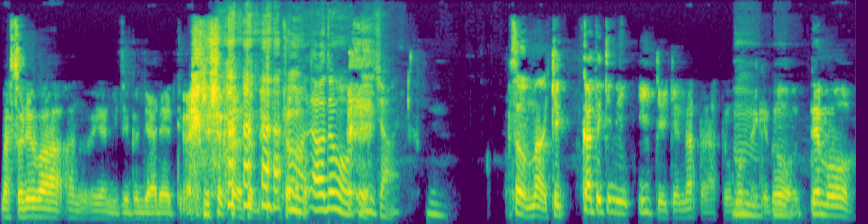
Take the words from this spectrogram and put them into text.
まあ、それは、あの、親に自分でやれって言われてたからなんだけど、うん、あ、でもいいじゃん。うん。そう、まあ、結果的にいい経験になったなと思うんだけど、うんうでも、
